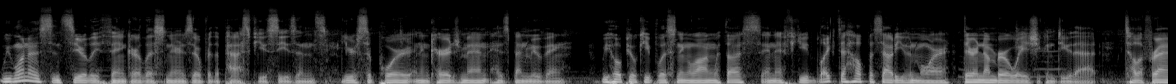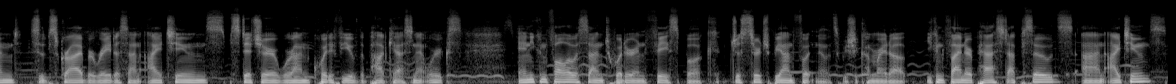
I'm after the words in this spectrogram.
We want to sincerely thank our listeners over the past few seasons. Your support and encouragement has been moving. We hope you'll keep listening along with us, and if you'd like to help us out even more, there are a number of ways you can do that. Tell a friend, subscribe or rate us on iTunes, Stitcher, we're on quite a few of the podcast networks, and you can follow us on Twitter and Facebook. Just search Beyond Footnotes. We should come right up. You can find our past episodes on iTunes,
